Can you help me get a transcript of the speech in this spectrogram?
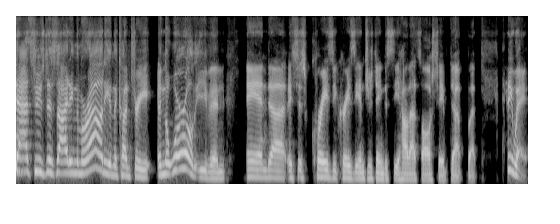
that's who's deciding the morality in the country, in the world, even. And uh, it's just crazy, crazy interesting to see how that's all shaped up. But anyway,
